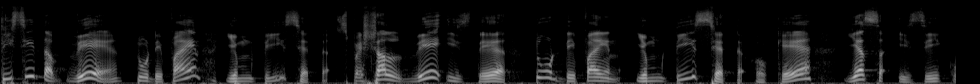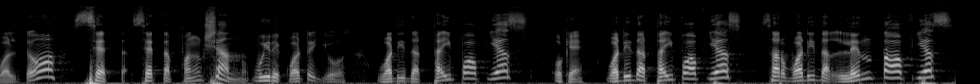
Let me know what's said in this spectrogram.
This is the way to define empty set. Special way is there to define empty set. Okay s is equal to set. Set a function we require to use. What is the type of s? Okay what is the type of s? Sir what is the length of s?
